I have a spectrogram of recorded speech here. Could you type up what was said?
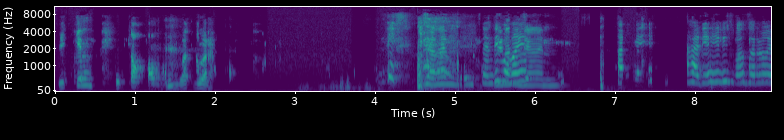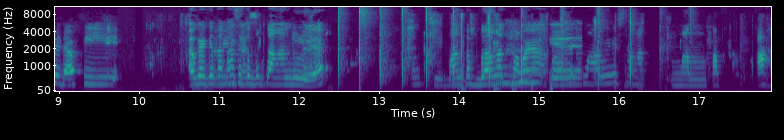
bikin TikTok om buat gue. Jangan. Nanti jangan, pokoknya jangan. hadiahnya disponsori oleh Davi. Oke, kita Nanti kasih dikasih. tepuk tangan dulu ya. Oke. Mantep banget pokoknya topik malam ini sangat mantap. Ah,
